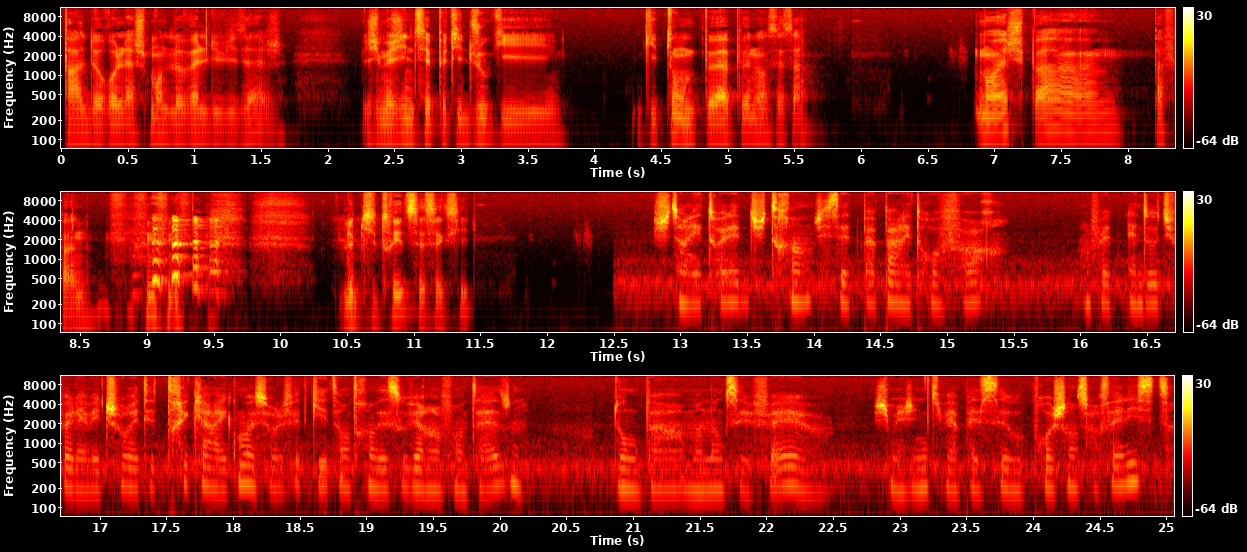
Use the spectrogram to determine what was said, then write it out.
parles de relâchement de l'ovale du visage, j'imagine ces petites joues qui, qui tombent peu à peu, non, c'est ça? Ouais, je suis pas, euh, pas fan. les petites rides, c'est sexy. Je suis dans les toilettes du train, j'essaie de pas parler trop fort. En fait, Enzo, tu vois, il avait toujours été très clair avec moi sur le fait qu'il était en train d'assouvir un fantasme. Donc, bah, maintenant que c'est fait, euh, j'imagine qu'il va passer au prochain sur sa liste.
